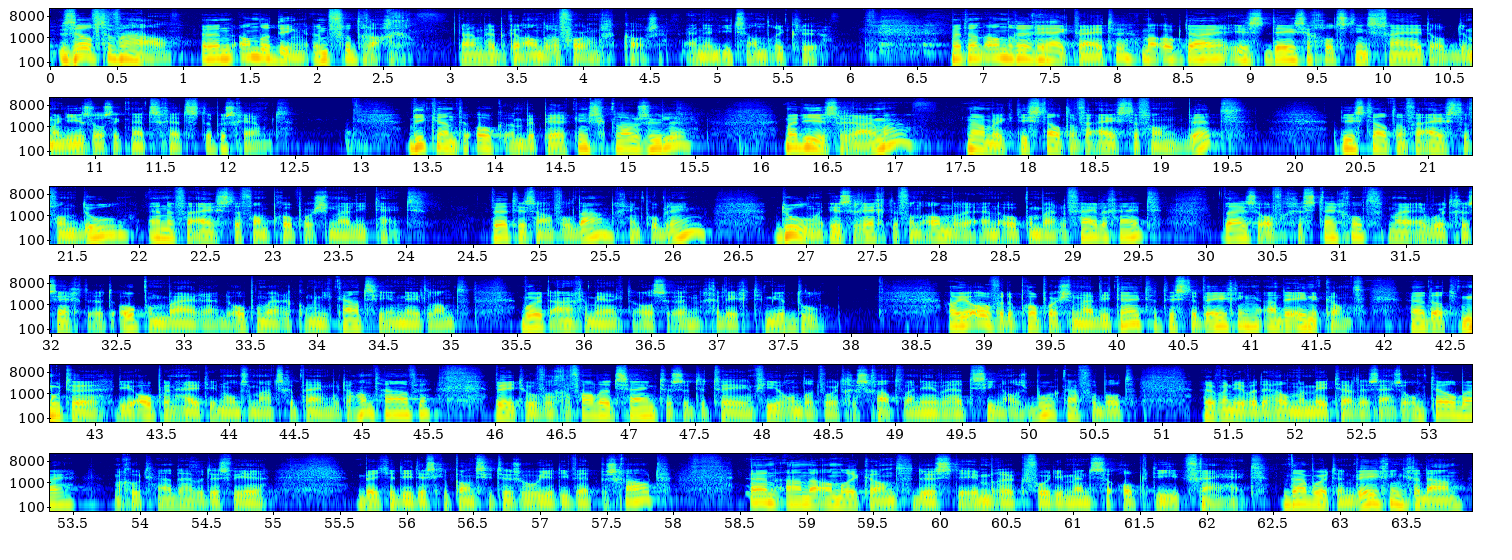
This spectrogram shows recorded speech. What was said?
Hetzelfde verhaal. Een ander ding, een verdrag. Daarom heb ik een andere vorm gekozen en een iets andere kleur. Met een andere rijkwijde, maar ook daar is deze godsdienstvrijheid op de manier zoals ik net schetste beschermd. Die kent ook een beperkingsclausule, maar die is ruimer. Namelijk, die stelt een vereiste van wet, die stelt een vereiste van doel en een vereiste van proportionaliteit. Wet is aan voldaan, geen probleem. Doel is rechten van anderen en openbare veiligheid. Daar is over gesteggeld, maar er wordt gezegd... Het openbare, de openbare communicatie in Nederland wordt aangemerkt als een gelegitimeerd doel. Hou je over de proportionaliteit, het is de weging aan de ene kant. Dat moeten die openheid in onze maatschappij moeten handhaven. Weten hoeveel gevallen het zijn. Tussen de 2 en 400 wordt geschat wanneer we het zien als boerkaverbod. Eh, wanneer we de helmen meetellen zijn ze ontelbaar. Maar goed, daar hebben we dus weer een beetje die discrepantie tussen hoe je die wet beschouwt. En aan de andere kant dus de inbreuk voor die mensen op die vrijheid. Daar wordt een weging gedaan.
